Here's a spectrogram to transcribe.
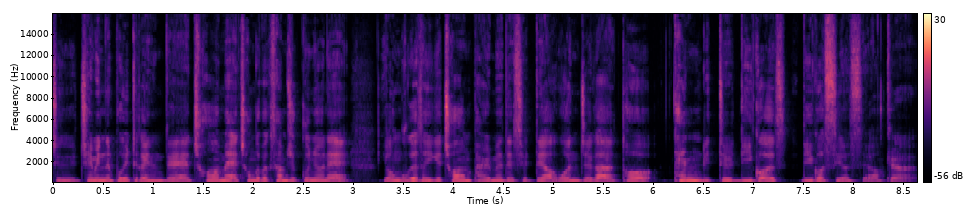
그 재밌는 포인트가 있는데 처음에 1939년에 영국에서 이게 처음 발매됐을 때요. 원제가 The Ten Little Niggers, Niggers였어요. 그러니까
